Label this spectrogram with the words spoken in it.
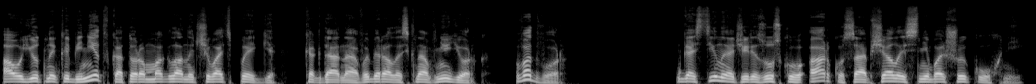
а уютный кабинет, в котором могла ночевать Пегги, когда она выбиралась к нам в Нью-Йорк, во двор. Гостиная через узкую арку сообщалась с небольшой кухней.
